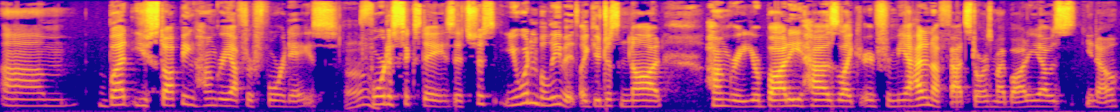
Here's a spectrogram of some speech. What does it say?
Um, but you stop being hungry after four days, Oh. four to six days. It's just you wouldn't believe it. Like you're just not hungry. Your body has like for me, I had enough fat stores in my body. I was you know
